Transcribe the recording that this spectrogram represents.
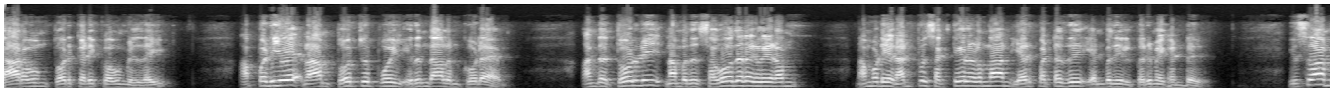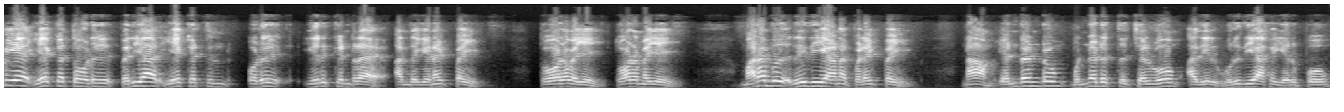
யாரவும் தோற்கடிக்கவும் இல்லை. அப்படியே நாம் தோற்று போய் இருந்தாலும் கூட அந்த தோல்வி நமது சகோதரர்களிடம் நம்முடைய நட்பு சக்திகளிடம்தான் ஏற்பட்டது என்பதில் பெருமை கண்டு இஸ்லாமிய இயக்கத்தோடு பெரியார் இயக்கத்தினோடு இருக்கின்ற அந்த இணைப்பை தோழமையை தோழமையை மரபு ரீதியான பிணைப்பை நாம் என்றென்றும் முன்னெடுத்து செல்வோம் அதில் உறுதியாக இருப்போம்.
